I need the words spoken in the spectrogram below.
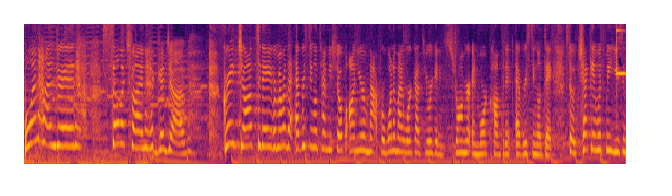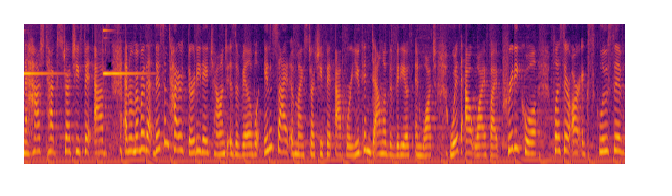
100. So much fun. Good job. Great job today. Remember that every single time you show up on your mat for one of my workouts, you are getting stronger and more confident every single day. So check in with me using the hashtag StretchyFitAbs. And remember that this entire 30-day challenge is available inside of my Stretchy Fit app where you can download the videos and watch without Wi-Fi. Pretty cool. Plus there are exclusive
